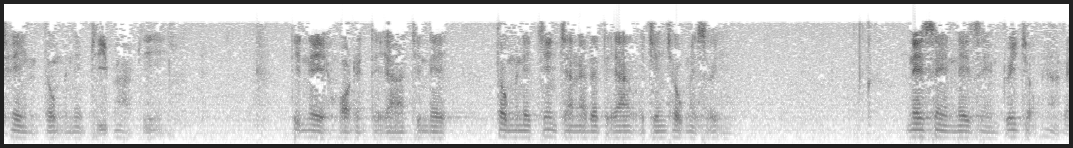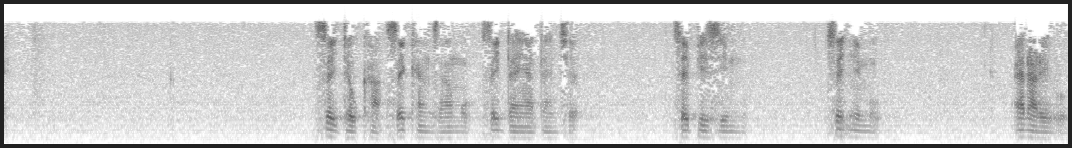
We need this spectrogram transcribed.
ချိန်3မိနစ်ပြပါပြီဒီနေ့ဟောတဲ့တရားဒီနေ့3မိနစ်ကျင့်ကြံတဲ့တရားကိုအချင်းချုပ်မယ်ဆိုရင်နေစဉ်နေစဉ်တွေးကြုံရတဲ့စိတ်ဒုက္ခစိတ်ခံစားမှုစိတ်တန်ရာတန်ချက်စိတ်ဖြစ်စီမှုစိတ်ညစ်မှုအဲ့ဒါတွေကို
